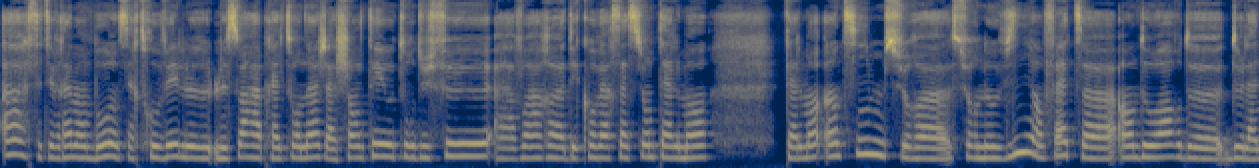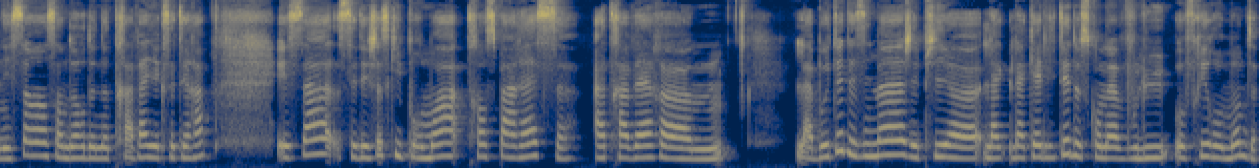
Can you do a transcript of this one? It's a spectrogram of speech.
ah, c'était vraiment beau. On s'est retrouvés le, le, soir après le tournage à chanter autour du feu, à avoir euh, des conversations tellement tellement intimes sur euh, sur nos vies en fait euh, en dehors de de la naissance en dehors de notre travail etc et ça c'est des choses qui pour moi transparaissent à travers la beauté des images et puis euh, la, la, qualité de ce qu'on a voulu offrir au monde,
